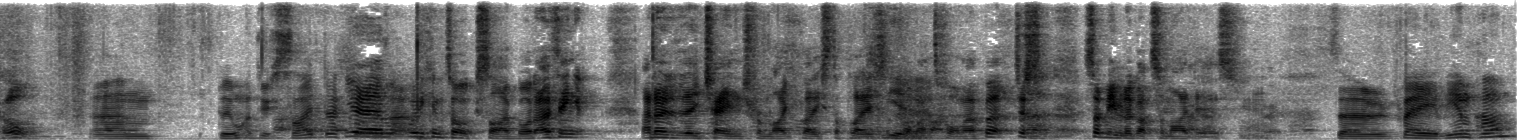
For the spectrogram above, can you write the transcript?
Cool. Um, Do we want to do side deck? Yeah, that- we can talk sideboard. I think I know that they change from like place to place and Yeah. format to format, but just some people have got some ideas. So play the imperm.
